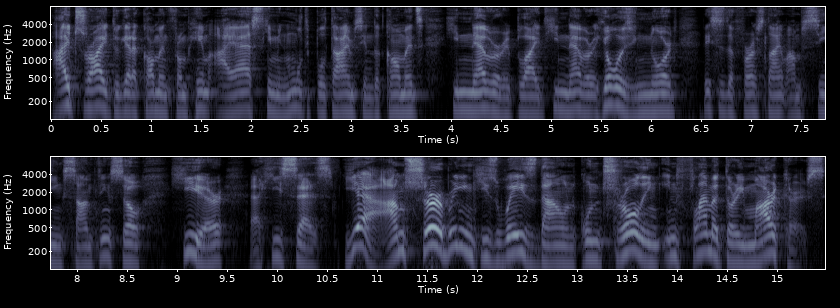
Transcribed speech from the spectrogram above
I tried to get a comment from him. I asked him in multiple times in the comments. He never replied. He never, he always ignored. This is the first time I'm seeing something. So here uh, he says, Yeah, I'm sure bringing his waist down, controlling inflammatory markers,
